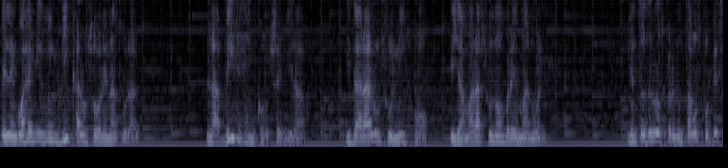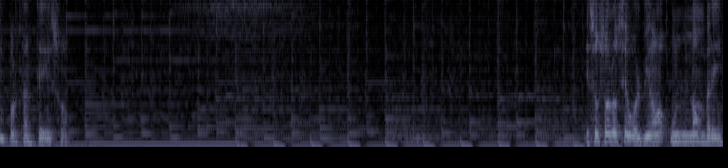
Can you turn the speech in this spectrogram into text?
El lenguaje mismo indica lo sobrenatural. La Virgen concebirá y dará a luz un hijo y llamará su nombre Emanuel. Y entonces nos preguntamos por qué es importante eso. Eso solo se volvió un nombre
